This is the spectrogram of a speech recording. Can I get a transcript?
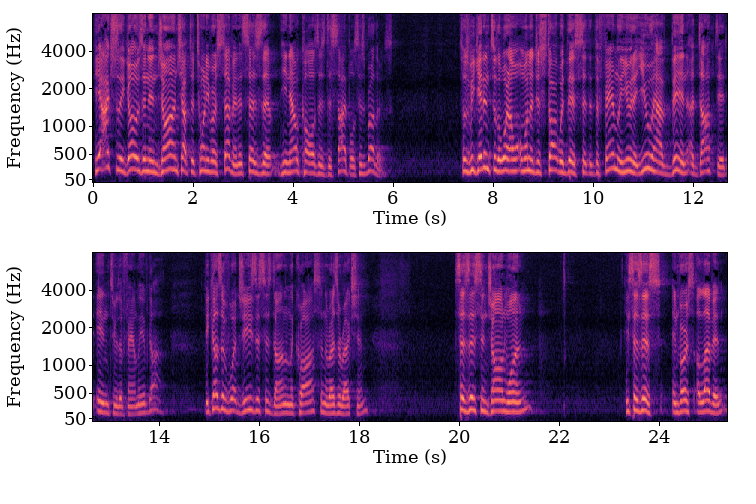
he actually goes, and in John chapter 20, verse 7, it says that he now calls his disciples his brothers. So, as we get into the word, I want to just start with this that the family unit, you have been adopted into the family of God. because of what Jesus has done on the cross and the resurrection. says this in John 1. He says this in verse 11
